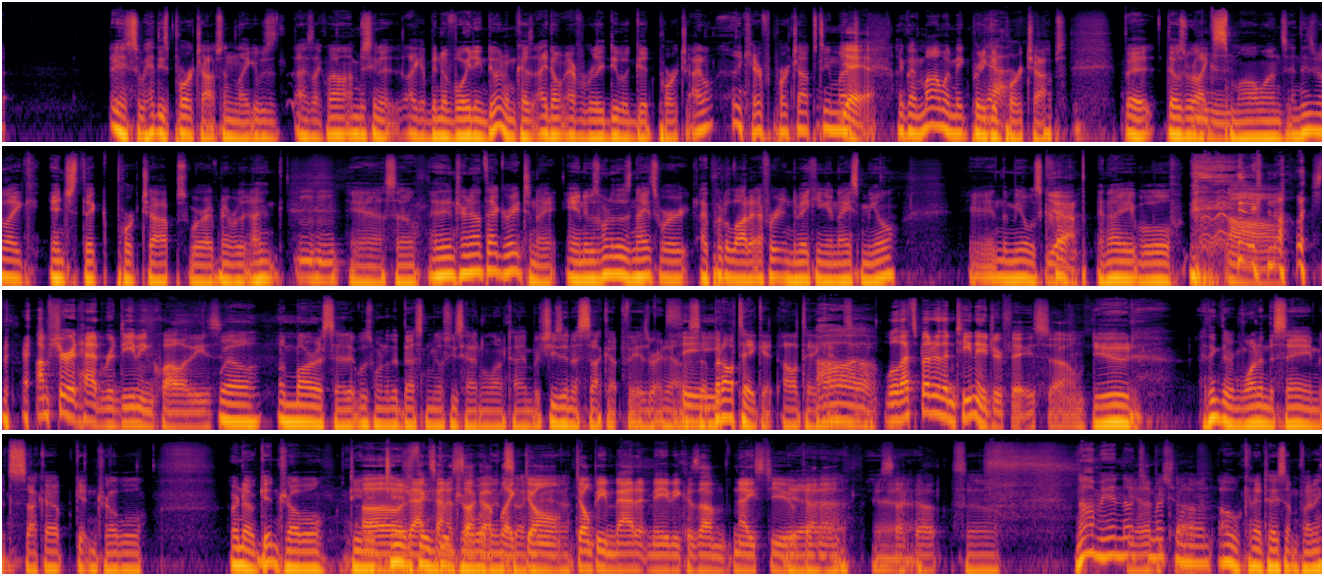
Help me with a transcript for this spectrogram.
and so we had these pork chops and like it was i was like well i'm just gonna like i've been avoiding doing them because i don't ever really do a good pork chop i don't really care for pork chops too much Yeah, yeah. like my mom would make pretty Yeah. good pork chops but those were like Mhm. small ones and these were like inch thick pork chops where i've never i think Mm-hmm. yeah so it didn't turn out that great tonight and it was one of those nights where i put a lot of effort into making a nice meal and the meal was Yeah. crap and i will acknowledge that I'm sure it had redeeming qualities. Well, Amara said it was one of the best meals she's had in a long time, but she's in a suck up phase right now. So, See? but I'll take it. I'll take it. Oh, So. well, that's better than teenager phase. So Dude, I think they're one and the same. It's suck up, get in trouble, or no, get in trouble. Teen- oh, teenage that kind of suck up. Like suck don't yeah. don't be mad at me because I'm nice to you. Yeah, kind of yeah. suck up. So, no, man, not too much going on. Oh, can I tell you something funny?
